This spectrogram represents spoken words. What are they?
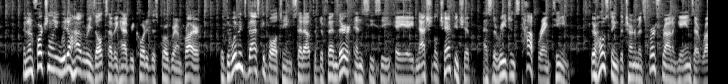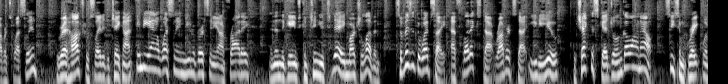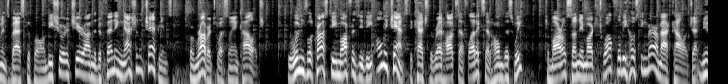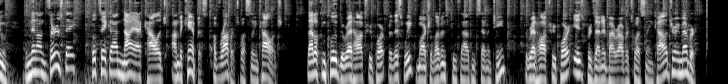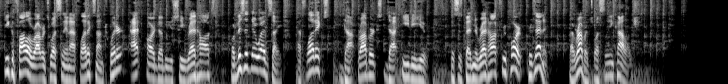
And unfortunately, we don't have the results having had recorded this program prior, but the women's basketball team set out to defend their NCCAA national championship as the region's top ranked team. They're hosting the tournament's first round of games at Roberts Wesleyan. The Red Hawks were slated to take on Indiana Wesleyan University on Friday, and then the games continue today, March 11th. So visit the website athletics.roberts.edu to check the schedule and go on out. See some great women's basketball and be sure to cheer on the defending national champions from Roberts Wesleyan College. The women's lacrosse team offers you the only chance to catch the Red Hawks athletics at home this week. Tomorrow, Sunday, March 12th, they'll be hosting Merrimack College at noon. And then on Thursday, they'll take on Nyack College on the campus of Roberts Wesleyan College. That'll conclude the Red Hawks report for this week, March 11th, 2017. The Red Hawks report is presented by Roberts Wesleyan College. And remember, you can follow Roberts Wesleyan Athletics on Twitter at RWC Redhawks or visit their website, athletics.roberts.edu. This has been the Red Hawks Report presented by Roberts Wesleyan College.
